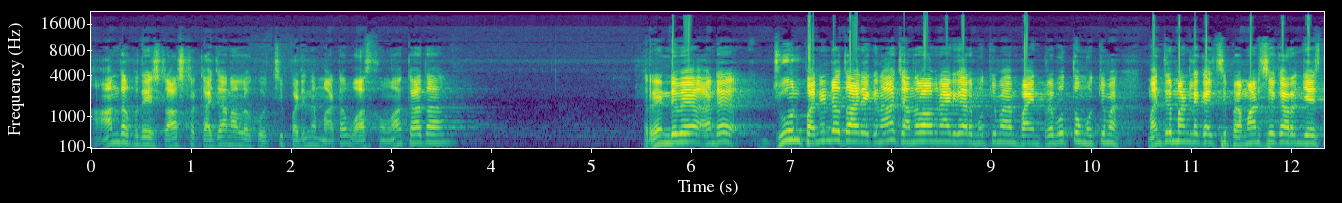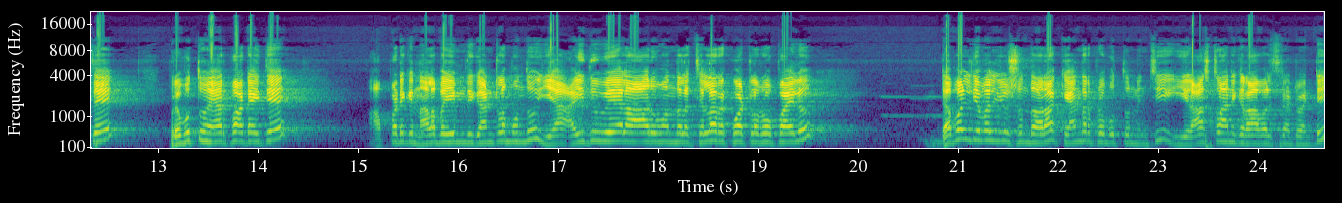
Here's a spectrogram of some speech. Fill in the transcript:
ఆంధ్రప్రదేశ్ రాష్ట్ర ఖజానాలోకి వచ్చి పడిన మాట వాస్తవమా కాదా? రెండు వే అంటే జూన్ పన్నెండో తారీఖున చంద్రబాబు నాయుడు గారు ముఖ్యమంత్రి ఆయన ప్రభుత్వం ముఖ్యమంత్రి మంత్రిమండలి కలిసి ప్రమాణ స్వీకారం చేస్తే ప్రభుత్వం ఏర్పాటైతే అప్పటికి నలభై ఎనిమిది గంటల ముందు ఐదు వేల ఆరు వందల చిల్లర కోట్ల రూపాయలు డబల్ డివల్యూషన్ ద్వారా కేంద్ర ప్రభుత్వం నుంచి ఈ రాష్ట్రానికి రావాల్సినటువంటి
